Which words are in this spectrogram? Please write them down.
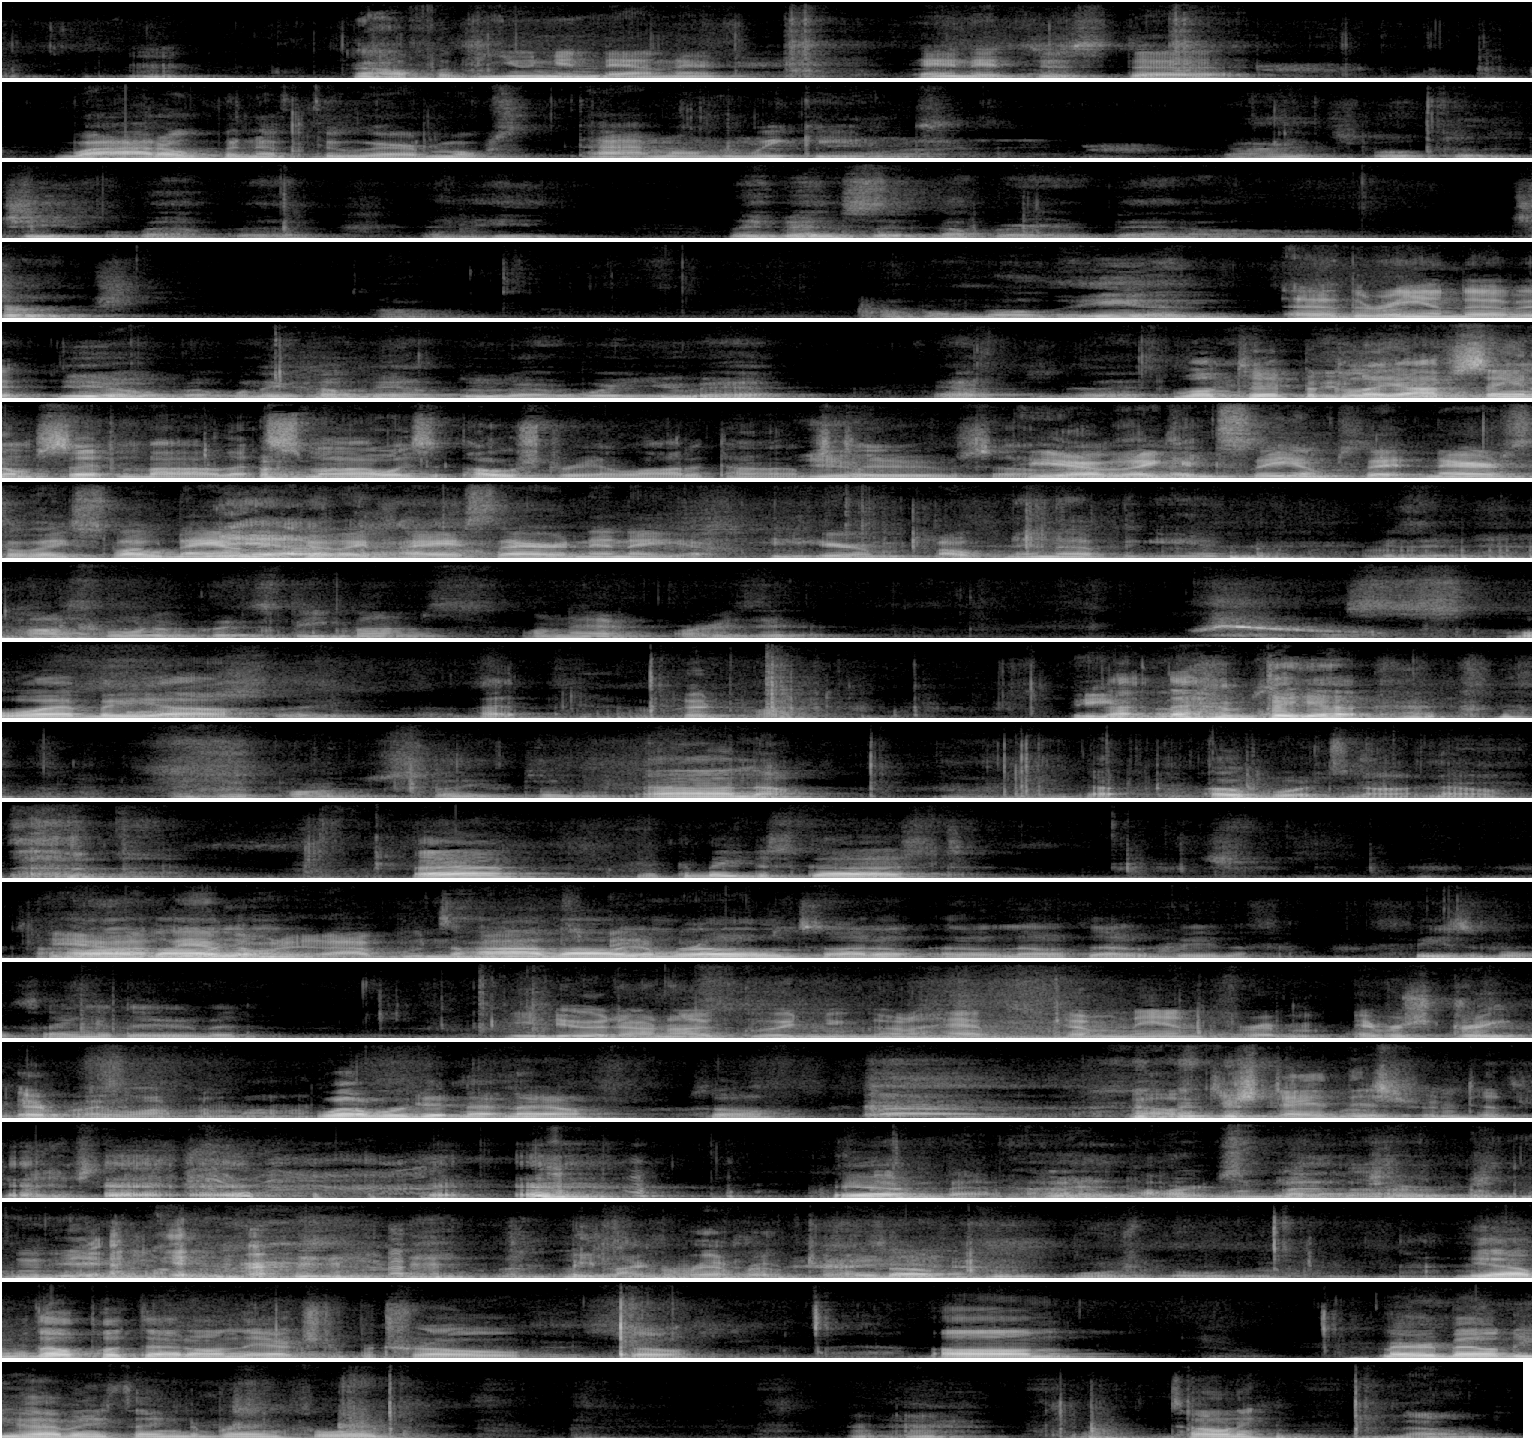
off of the Union down there. And it's just, uh, wide open up through there most of the time on the weekends. I had spoke to the chief about that, and he, they've been sitting up there at that, uh, church. uh, Up on the other end, Other end of it. you know, but when they come down through there where you at, after that. Well, they- typically, I've seen them sitting by that Smiley's upholstery a lot of times Yeah. too. So Yeah, I but they mean, can see them sitting there, so they slow down Yeah. until they pass there, and then they, you hear them opening up again. Is it possible to put speed bumps on that, or is it, That's Boy, that'd be uh, state. Put what? Speed that, that'd be a Ain't that part of the state too? uh no. Uh, Oakwood's not no. Uh, it could be discussed. It's a Yeah, high I live volume- on it, I wouldn't It's a mind high speed volume road, so I don't I don't know if that would be the feasible thing to do, but You do it on Oakwood and you're gonna have them coming in from every street, everybody wanting them on well, we're getting that now. So. I'll just add this one to the list. yeah. About I putting had to put parts, one speed by the church. Yeah. Be like a railroad track. So yeah, well, they'll put that on the extra patrol. So, um, Mary Bell, do you have anything to bring forward? Tony? No?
